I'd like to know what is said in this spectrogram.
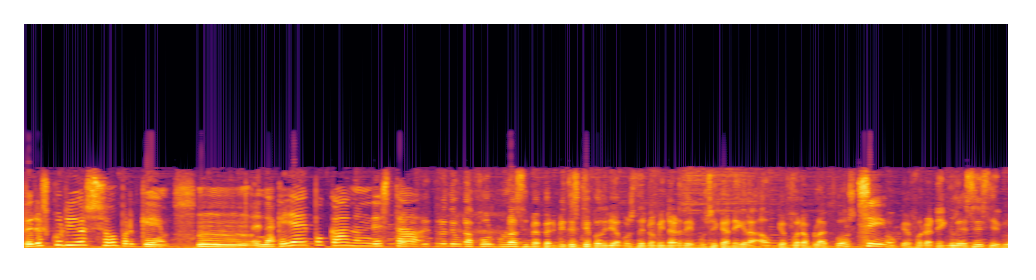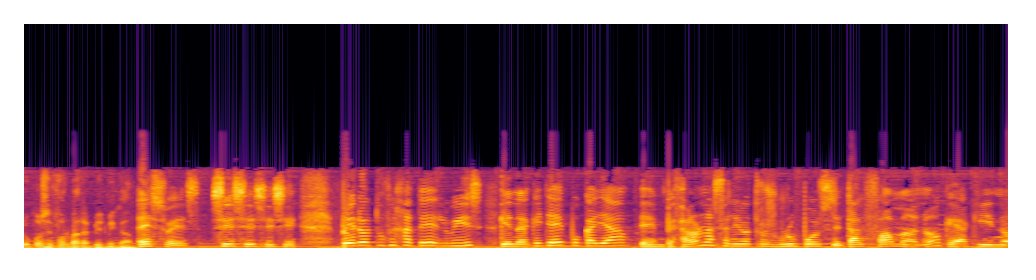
Pero es curioso porque mm, en aquella época donde está Bueno, dentro de una fórmula, si me permites, que podríamos denominar de música negra, aunque fueran blancos, Sí. aunque fueran ingleses y el grupo se formara en Birmingham. Eso es, sí, sí, sí, sí. Pero tú fíjate, Luis, que en aquella época ya empezaron a salir otros grupos de tal fama, ¿no? Que aquí no,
